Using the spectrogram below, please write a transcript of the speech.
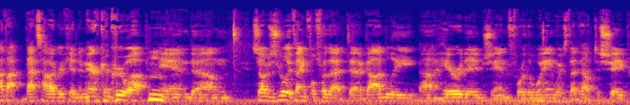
I thought that's how every kid in America grew up, mm. and um, so I was just really thankful for that uh, godly uh, heritage and for the way in which that helped to shape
